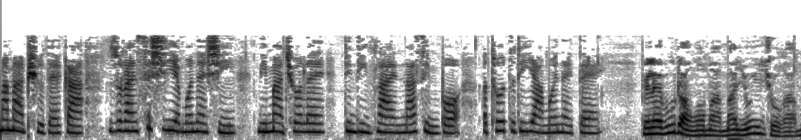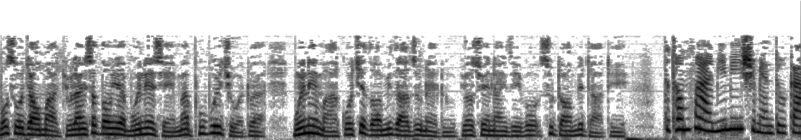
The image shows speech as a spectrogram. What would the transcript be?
မှမမဖြူတဲ့ကဇူလိုင်18ရက်မွေးနေ့ရှင်နီမချိုလဲတင်းတင်းလှိုင်းနားစင်ပေါ်အထိုးတတိယမွေးနေ့တဲ့ပင်လယ်ဘူးတောင်ကုန်းမှမယွန်းဤချိုကမုတ်ဆိုးကျောင်းမှဇူလိုင်23ရက်မွေးနေ့စဉ်မဖူးပွေးချိုအတွက်မွေးနေ့မှာကိုချစ်သောမိသားစုနဲ့အတူပျော်ရွှင်နိုင်စေဖို့ဆုတောင်းမေတ္တာတည်းတထုံမှမိမိရှိမြန်သူက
